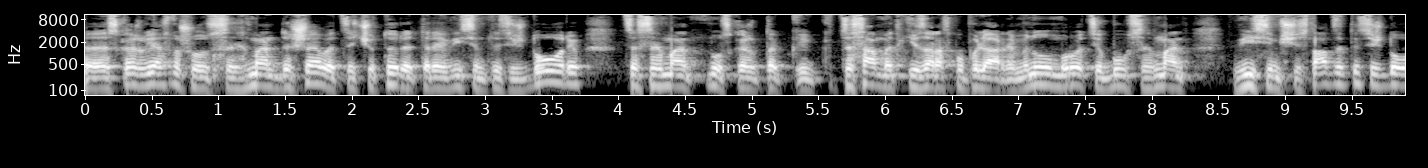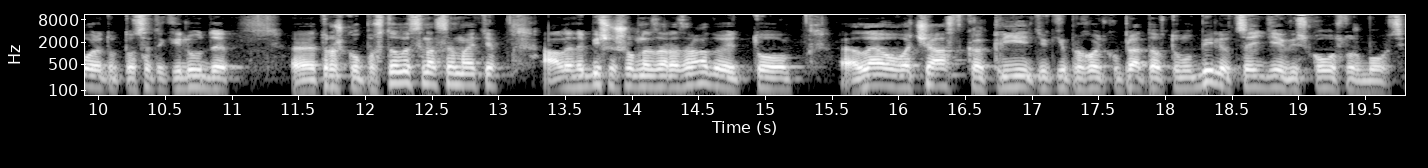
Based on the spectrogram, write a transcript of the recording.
Е, Скажу ясно, що сегмент дешевий це 4-8 тисяч доларів. Це сегмент, ну скажімо так, це саме такий зараз популярний. Минулому році був сегмент 8-16 тисяч доларів. Тобто, все таки люди е, трошки опустилися на сегменті. Але найбільше, що мене зараз радує, то левова частка клієнтів, які приходять купляти автомобілів, це є військовослужбовці,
